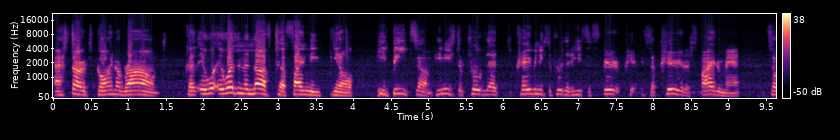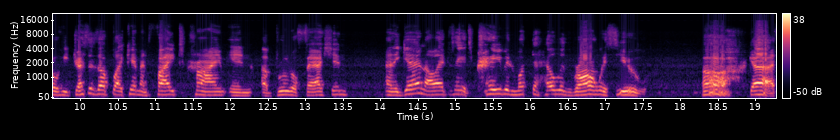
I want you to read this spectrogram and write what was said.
and starts going around because it, it wasn't enough to finally, you know, he beats him. He needs to prove that Kraven needs to prove that he's superior, superior to Spider-Man. So he dresses up like him and fights crime in a brutal fashion. And again, all I have to say is, Kraven, what the hell is wrong with you? Oh, God.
